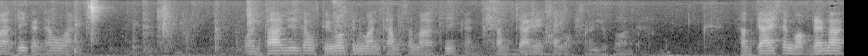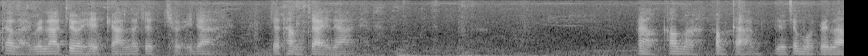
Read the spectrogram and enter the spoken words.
มาธิกันทั้งวัน วันพระนี่ต้องถือว่าเป็นวันทำสมาธิกันทำใจให้สงบกันทำใจให้สงบได้มากเท่าไหร่เวลาเจอเหตุการณ์แล้วจะเฉยได้ จะทำใจได้อ้าวเข้ามาคำถาม เดี๋ยวจะหมดเวลา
